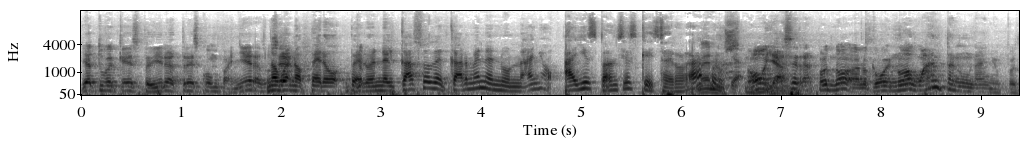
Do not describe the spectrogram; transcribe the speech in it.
Ya tuve que despedir a tres compañeras. o No, sea, bueno, pero, pero en el caso de Carmen, en un año hay estancias que cerrar. Menos. ya. No, ya cerraron, pues no, a lo que voy, no aguantan un año, pues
